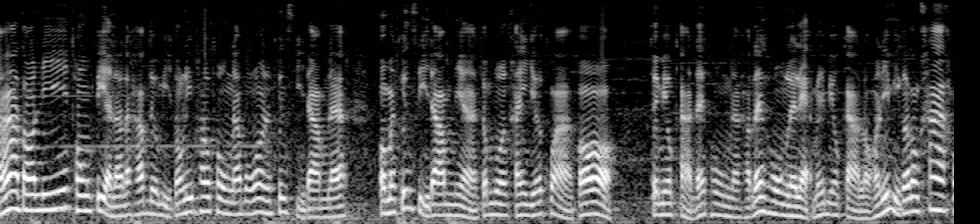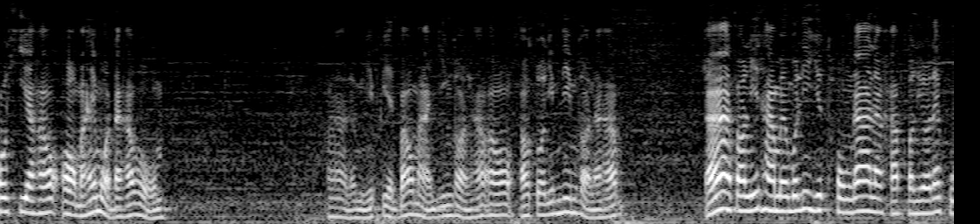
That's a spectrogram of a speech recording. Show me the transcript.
อ่าตอนนี้ธงเปลี่ยนแล้วนะครับเดี๋ยวหมีต้องรีบเข้าธงนะเพราะว่ามันขึ้นสีดำแล้วพอมันขึ้นสีดำเนี่ยจำนวนใครเยอะกว่าก็จะมีโอกาสได้ธงนะครับ ได้ธงเลยแหละไม่มีโอกาสหรอกคราวนี้หมีก็ต้องฆ่าเขาเคลียร์เขาออกมาให้หมดนะครับผมอ่าเดี๋ยวหมีเปลี่ยนเป้าหมายยิงก่อนครับเอาเอาตัวนิ่มๆก่อนนะครับอ่าตอนนี้ทางเมมโมรี่ยึดธงได้แล้วครับ ตอนนี้เราได้ภู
